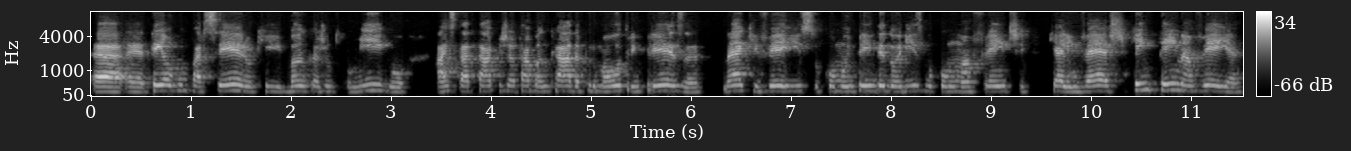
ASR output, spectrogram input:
é, é, tem algum parceiro que banca junto comigo, a startup já está bancada por uma outra empresa, né, que vê isso como empreendedorismo como uma frente que ela investe. Quem tem na veia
